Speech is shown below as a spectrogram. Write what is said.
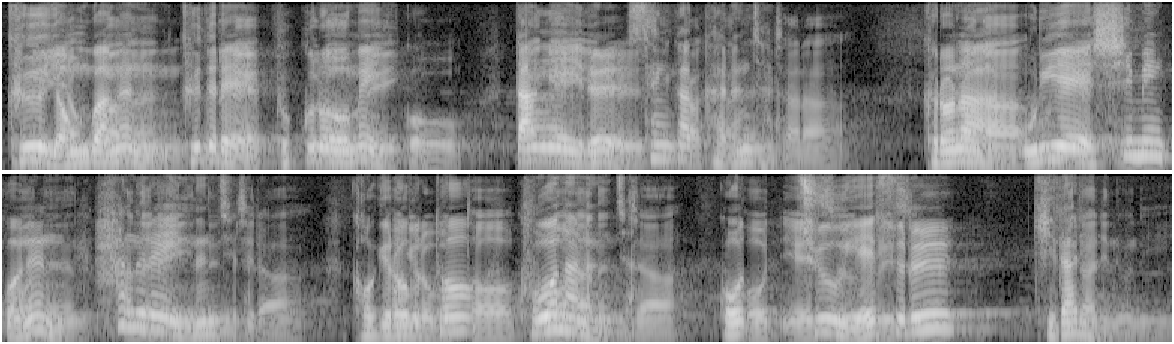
그 영광은 그들의 부끄러움에 있고 땅의 일을 생각하는 자라. 그러나 우리의 시민권은 하늘에 있는지라 거기로부터 구원하는 자 곧 주 예수를 기다리노니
